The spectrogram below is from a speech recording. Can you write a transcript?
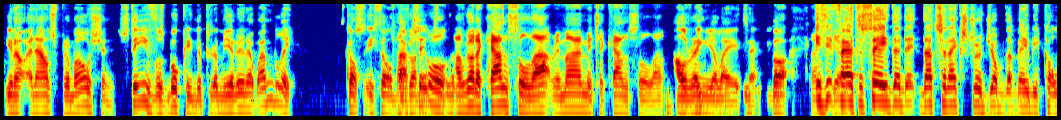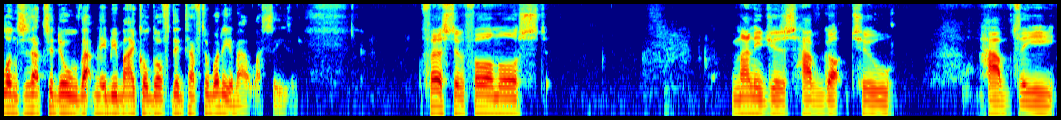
you know announced promotion. Steve was booking the Premier in at Wembley because he thought I've got, it. Oh, I've got to cancel that. Remind me to cancel that. I'll ring you later. But is it you. fair to say that it, that's an extra job that maybe Collins has had to do that maybe Michael Duff didn't have to worry about last season? First and foremost, managers have got to have the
